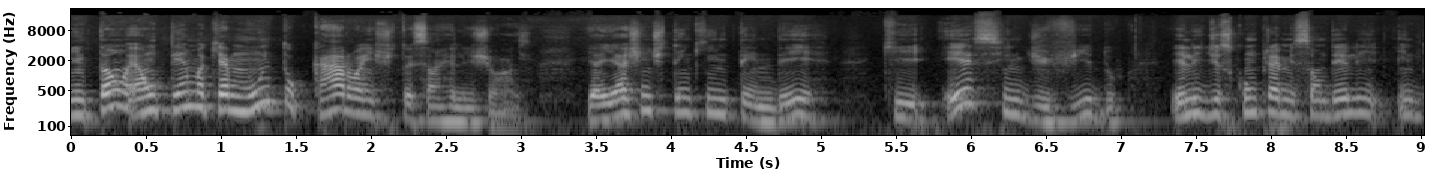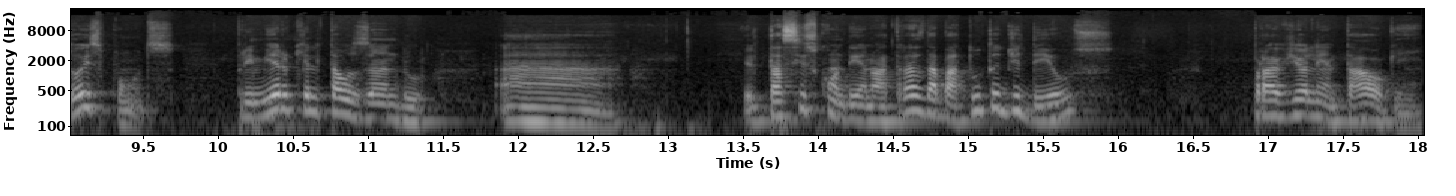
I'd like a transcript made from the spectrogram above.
Então, é um tema que é muito caro à instituição religiosa. E aí a gente tem que entender que esse indivíduo, ele descumpre a missão dele em dois pontos. Primeiro que ele está usando a, ele está se escondendo atrás da batuta de Deus para violentar alguém.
